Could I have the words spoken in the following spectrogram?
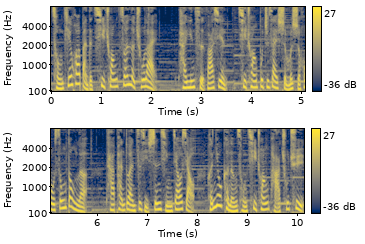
从天花板的气窗钻了出来，她因此发现气窗不知在什么时候松动了。她判断自己身形娇小，很有可能从气窗爬出去，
